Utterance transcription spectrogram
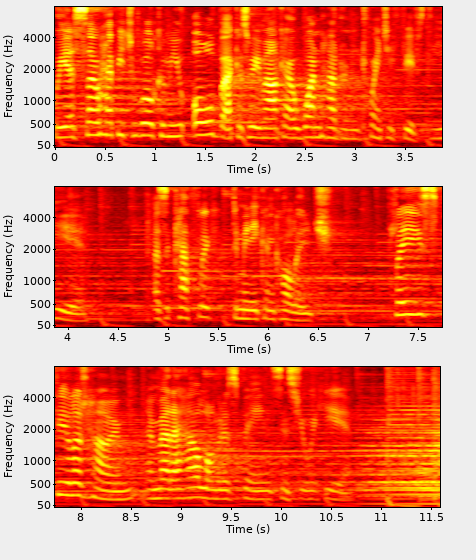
We are so happy to welcome you all back as we mark our 125th year as a Catholic Dominican college. Please feel at home no matter how long it has been since you were here.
